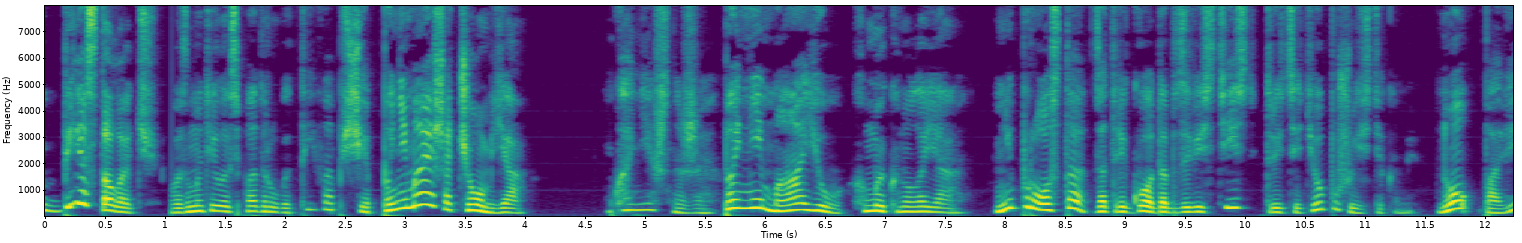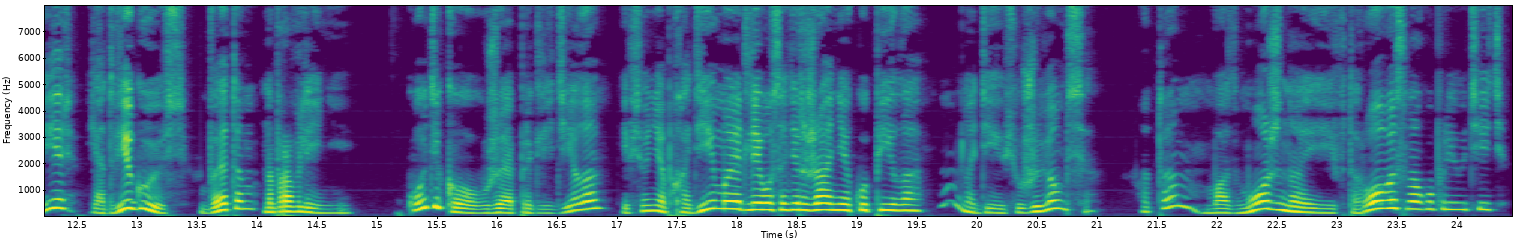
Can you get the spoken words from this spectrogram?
«Бестолочь!» — возмутилась подруга. «Ты вообще понимаешь, о чем я?» «Ну, конечно же, понимаю!» — хмыкнула я. Не просто за три года обзавестись тридцатью пушистиками. Но, поверь, я двигаюсь в этом направлении. Котика уже приглядела и все необходимое для его содержания купила. Надеюсь, уживемся. А там, возможно, и второго смогу приютить.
